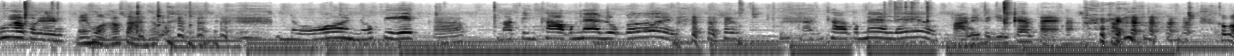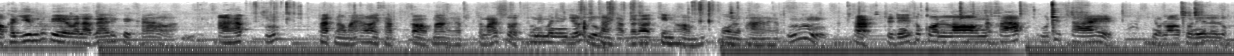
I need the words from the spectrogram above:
หัวเขาเองในหัวข้าวสารครับ หนูหนูกีดครับ มากินข้าวกับแม่ลูกเอ้ยมากินข้าวกับแม่เร็วป่านนี้ก็ยิ้มแก้มแตกแล้วเขาบอกเขายิ้มทุกทีเวลาแม่เรียกกินข้าวอะอ่าครับหืม ผัดหน่อไม้อร่อยครับกรอบมากครับสมัยสดพวกนี้มันยังเยอะอยู่ ใช่ครับ แล้วก็กลินหอมโหระพานะครับ อืมอะทีนี้ทุกคนลองนะครับวุฒิชัยหนูลองตัวนี้เลยลูก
